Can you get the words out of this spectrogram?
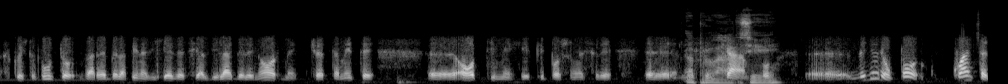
a questo punto varrebbe la pena di chiedersi al di là delle norme certamente eh, ottime che, che, possono essere eh, in campo, eh, vedere un po' quanta,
